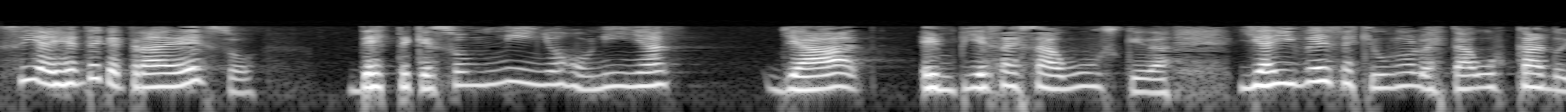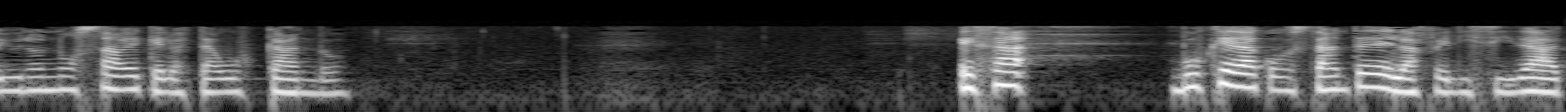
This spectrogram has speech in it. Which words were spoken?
Sí, hay gente que trae eso. Desde que son niños o niñas ya empieza esa búsqueda. Y hay veces que uno lo está buscando y uno no sabe que lo está buscando. Esa búsqueda constante de la felicidad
